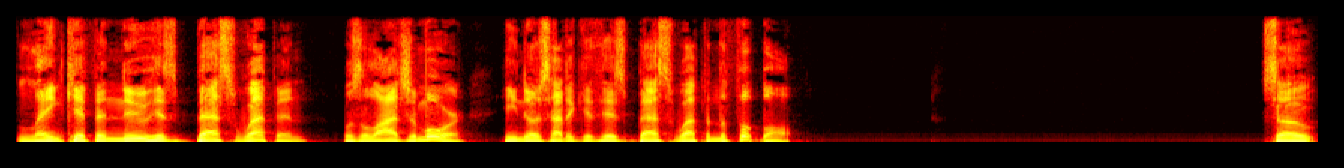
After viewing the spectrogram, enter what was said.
Lane Kiffin knew his best weapon was Elijah Moore. He knows how to get his best weapon, the football. So,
